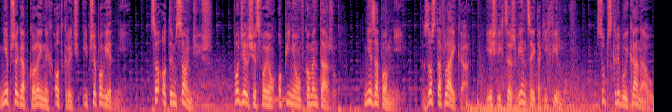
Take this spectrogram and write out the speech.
Nie przegap kolejnych odkryć i przepowiedni. Co o tym sądzisz? Podziel się swoją opinią w komentarzu. Nie zapomnij, zostaw lajka, jeśli chcesz więcej takich filmów. Subskrybuj kanał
